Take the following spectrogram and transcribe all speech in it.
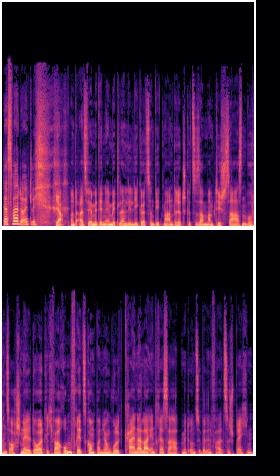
das war deutlich. Ja, und als wir mit den Ermittlern Lilly Götz und Dietmar Andritschke zusammen am Tisch saßen, wurde uns auch schnell deutlich, warum Freds Kompagnon wohl keinerlei Interesse hat, mit uns über den Fall zu sprechen.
